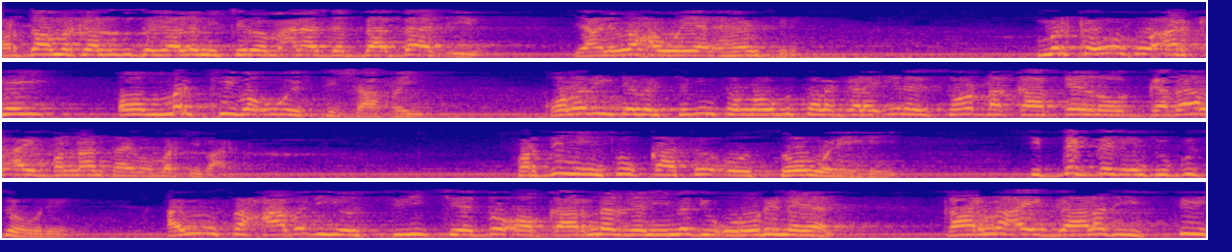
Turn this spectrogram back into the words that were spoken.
fardaa markaa lagu dagaalami jiray oo macnaha dabaabaad iyo yaani waxa weeyaan ahaan jiray marka wuxuu arkay oo markiiba u iftishaafay. Qoladii dhabarjabinta loogu talagalay inay soo dhaqaaqeen oo gadaal ay bannaan tahay buu markiiba arkay. Fardihii intuu qaatay oo soo wareegay. Si deg dega intuu ku soo wareegay. Ayuu saxaabadiioo sii jeedo oo qaarna haniimadii ururinayaan. Qaarna ay gaaladii fii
